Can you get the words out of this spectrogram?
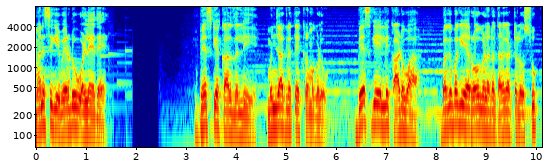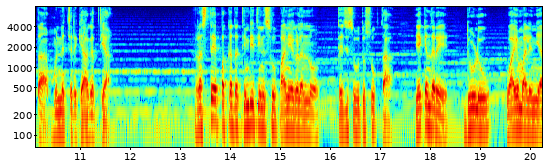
ಮನಸ್ಸಿಗೆ ಇವೆರಡೂ ಒಳ್ಳೆಯದೇ. ಬೇಸಿಗೆ ಕಾಲದಲ್ಲಿ ಮುಂಜಾಗ್ರತೆ ಕ್ರಮಗಳು. ಬೇಸಿಗೆಯಲ್ಲಿ ಕಾಡುವ ಬಗೆ ಬಗೆಯ ರೋಗಗಳನ್ನು ತಡೆಗಟ್ಟಲು ಸೂಕ್ತ ಮುನ್ನೆಚ್ಚರಿಕೆ ಅಗತ್ಯ. ರಸ್ತೆ ಪಕ್ಕದ ತಿಂಡಿ ತಿನಿಸು ಪಾನೀಯಗಳನ್ನು ತ್ಯಜಿಸುವುದು ಸೂಕ್ತ. ಏಕೆಂದರೆ ಧೂಳು, ವಾಯುಮಾಲಿನ್ಯ,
